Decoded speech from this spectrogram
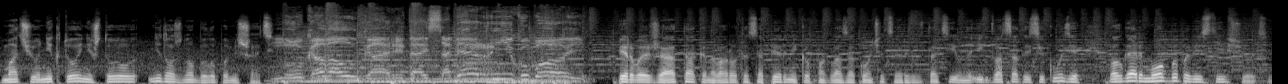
Матчу никто и ничто не должно было помешать. Ну-ка, Волгарь, дай сопернику бой. Первая же атака на ворота соперников могла закончиться результативно, и к 20-й секунде Волгарь мог бы повести в счете.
